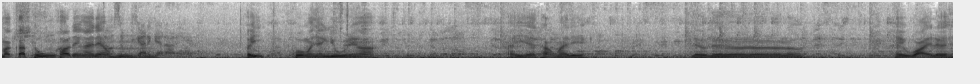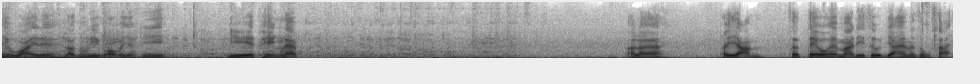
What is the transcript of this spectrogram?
มากระทุ้งเขาได้ไงเนี่ยอื้อ Joseph, หื we อ gotta get out of here. เฮ้ยพวกมันยังอยู่นี่ว่ะไอ้เหี้ยทำไงดีเร็วเร็วเร็วเร็วเร็วเร็ว ให้ไวเลยให้ไวเลย เราต้องรีบออกไปจากที่นี่ เยสเพลงแรปอะไรอะพยายามสเตลให้มากที่สุดอย่าให้มันสงสัย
